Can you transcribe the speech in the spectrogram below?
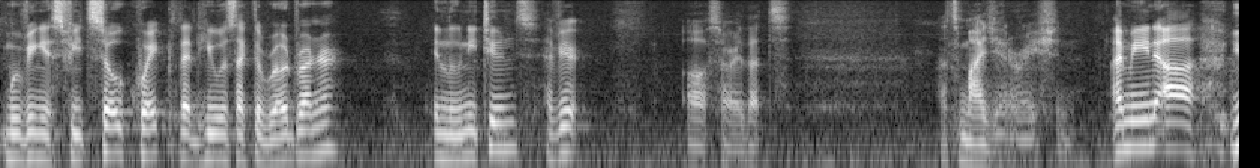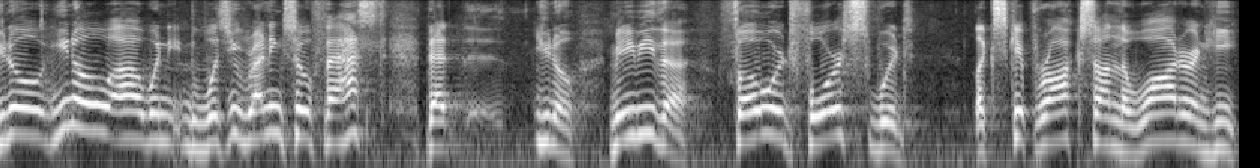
moving his feet so quick that he was like the Roadrunner in Looney Tunes? Have you? Oh, sorry, that's that's my generation. I mean, uh, you know, you know, uh, when was he running so fast that, uh, you know, maybe the forward force would like skip rocks on the water, and he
